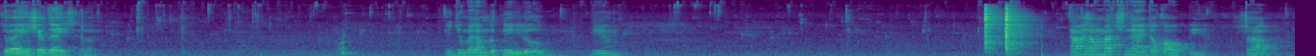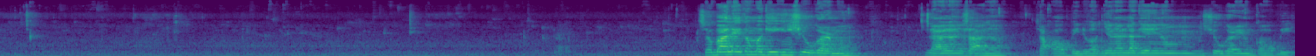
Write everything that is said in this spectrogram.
So ayan siya guys. Oh. Medyo malambot na yung loob. Ayan. Tapos ang match na ito, coffee. Sarap. So, bale itong magiging sugar mo. Lalo sa ano, sa coffee. Huwag nyo lang lagyan ng sugar yung coffee.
